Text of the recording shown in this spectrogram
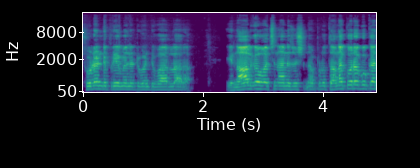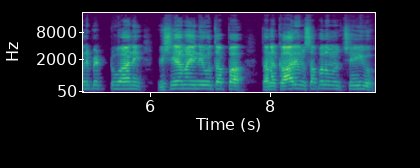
చూడండి ప్రియమైనటువంటి వార్లారా ఈ నాలుగవ వచనాన్ని చూసినప్పుడు తన కొరకు కనిపెట్టు అని విషయమై నీవు తప్ప తన కార్యం సఫలము చేయు.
